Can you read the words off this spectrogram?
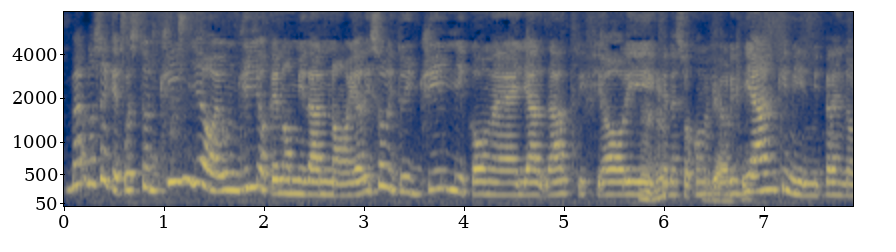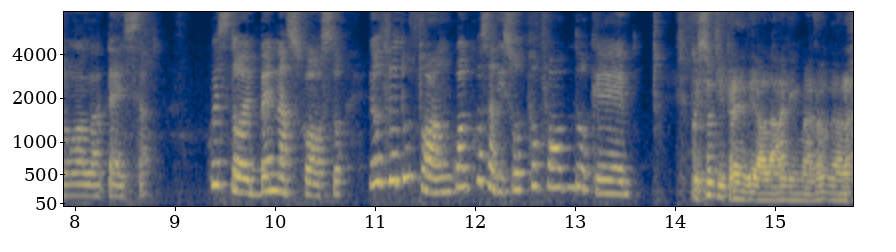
Beh, lo sai che questo giglio è un giglio che non mi dà noia. Di solito i gigli, come gli al- altri fiori, Mhm, che ne so, come bianchi. fiori bianchi, mi, mi prendono alla testa. Questo è ben nascosto. E oltretutto ha un qualcosa di sottofondo che Questo ti prende all'anima, non alla,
